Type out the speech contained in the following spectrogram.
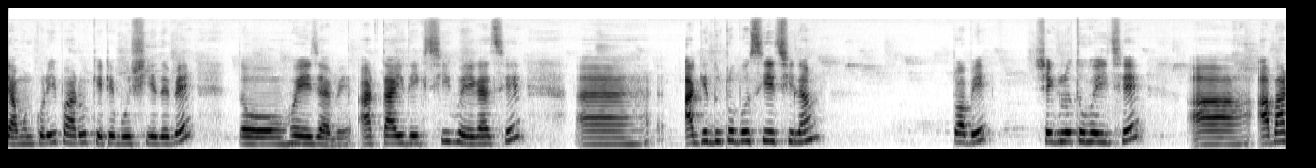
যেমন করেই পারো কেটে বসিয়ে দেবে, তো হয়ে যাবে। আর তাই দেখছি হয়ে গেছে। আগে দুটো বসিয়েছিলাম টবে সেগুলো তো হয়েছে। আবার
